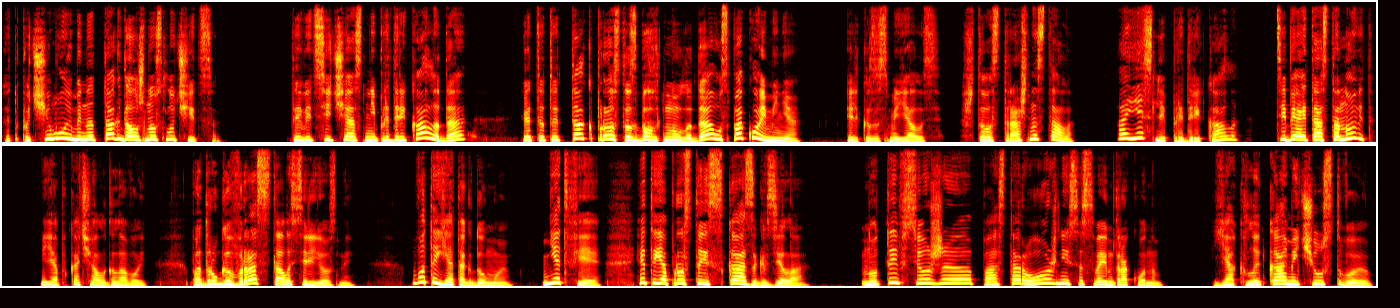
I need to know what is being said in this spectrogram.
«Это почему именно так должно случиться? Ты ведь сейчас не предрекала, да? Это ты так просто сболтнула, да? Успокой меня!» Элька засмеялась. «Что, страшно стало? А если предрекала? Тебя это остановит?» Я покачала головой. Подруга в раз стала серьезной. «Вот и я так думаю. Нет, фея, это я просто из сказок взяла. Но ты все же поосторожней со своим драконом. Я клыками чувствую.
